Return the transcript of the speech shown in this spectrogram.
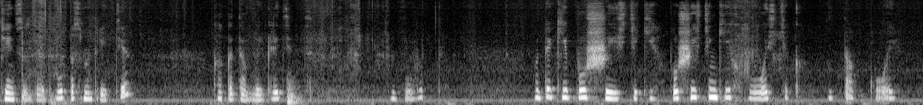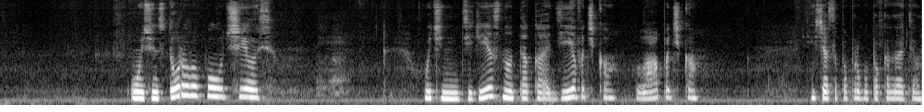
тень создает. Вот посмотрите, как это выглядит. Вот. Вот такие пушистики, пушистенький хвостик. Вот такой. Очень здорово получилось. Очень интересно. Вот такая девочка, лапочка. И сейчас я попробую показать вам.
